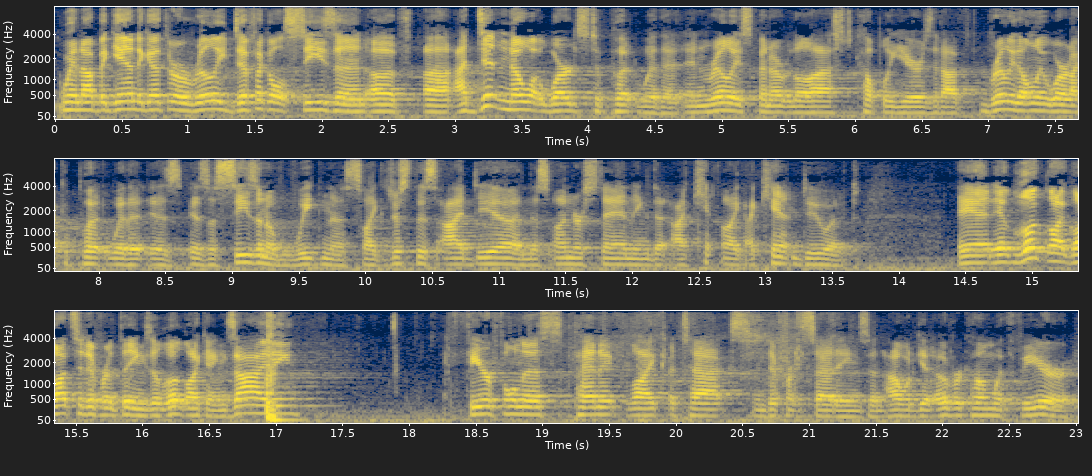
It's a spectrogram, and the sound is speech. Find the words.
when I began to go through a really difficult season of, uh, I didn't know what words to put with it. And really, it's been over the last couple years that I've really the only word I could put with it is, is a season of weakness, like just this idea and this understanding that I can't, like, I can't do it. And it looked like lots of different things. It looked like anxiety, fearfulness, panic like attacks in different settings. And I would get overcome with fear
